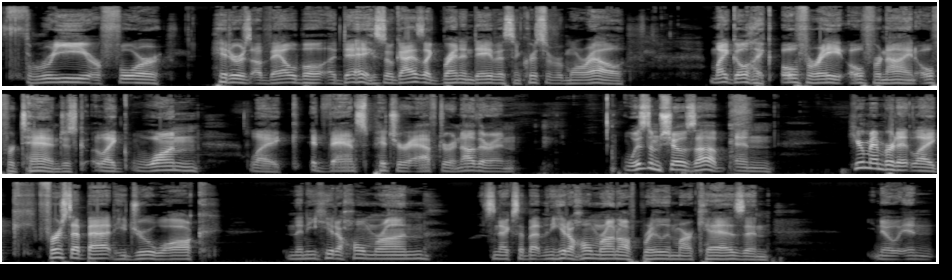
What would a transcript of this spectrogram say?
three or four hitters available a day. So guys like Brennen Davis and Christopher Morel might go like 0 for 8, 0 for 9, 0 for 10, just like one like advanced pitcher after another. And Wisdom shows up and he remembered it like first at bat, he drew a walk, and then he hit a home run. It's next at bat. Then he hit a home run off Brailyn Marquez. And, you know, in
